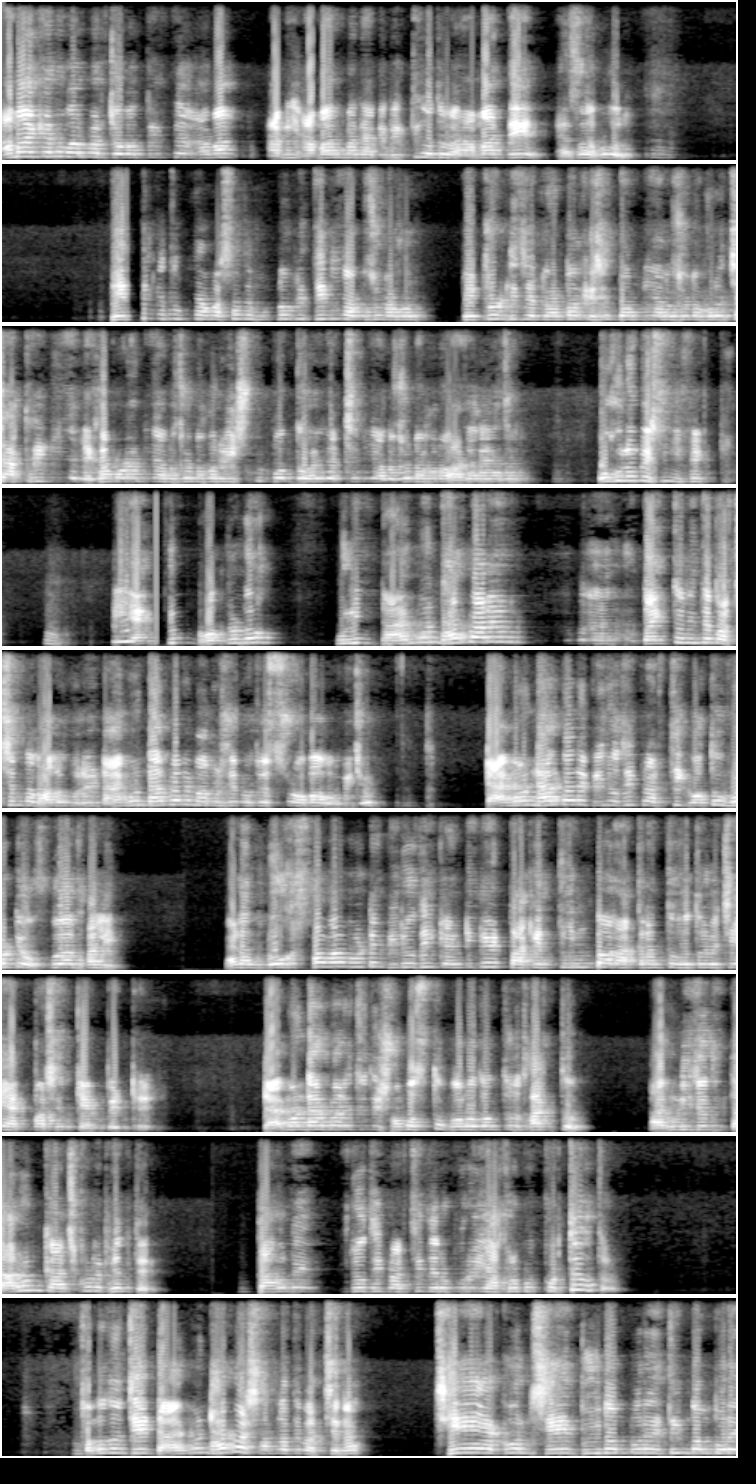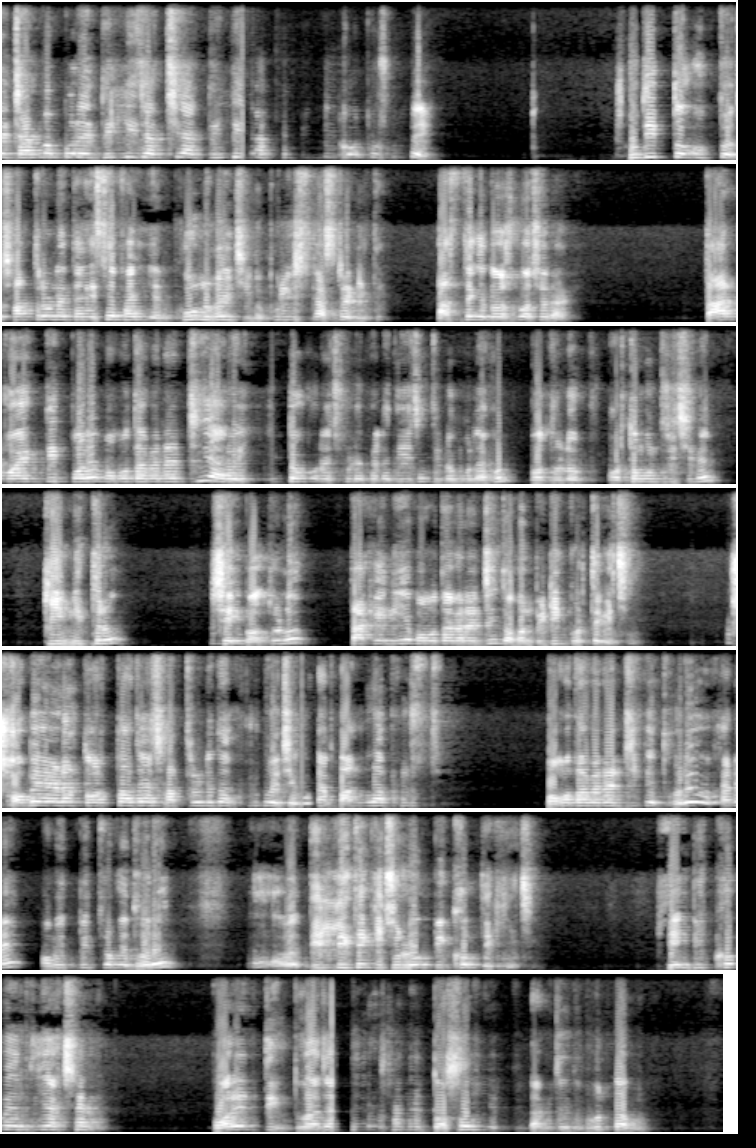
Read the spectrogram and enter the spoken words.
আমায় কেন বারবার জবাব দিতে আমার আমি আমার মানে আমি ব্যক্তিগত আমাদের অ্যাজ আ হোল এর থেকে তুমি আমার সাথে মূল্যবৃদ্ধি নিয়ে আলোচনা করো। পেট্রোল ডিজেল রান্নার গ্যাসের দাম নিয়ে আলোচনা করো চাকরি নিয়ে লেখাপড়া নিয়ে আলোচনা করো স্কুল বন্ধ হয়ে যাচ্ছে নিয়ে আলোচনা করো হাজার হাজার। ওগুলো বেশি ইফেক্টিভ এই একজন ভদ্রলোক উনি ডায়মন্ড হারবারের দায়িত্ব নিতে পারছেন না ভালো করে। ডায়মন্ড হারবারে মানুষের অজস্র অভাব অভিযোগ। ডায়মন্ড হারবারে বিরোধী প্রার্থী গত ভোটেও ফুয়াদ হালিম একটা লোকসভা ভোটে বিরোধী ক্যান্ডিডেট তাকে তিনবার আক্রান্ত হতে হয়েছে এক মাসের ক্যাম্পেন ট্রেন ডায়মন্ড হারবারে যদি সমস্ত গণতন্ত্র থাকতো আর উনি যদি দারুণ কাজ করে ফেলতেন তাহলে বিরোধী প্রার্থীদের উপর ওই আক্রমণ করতে হতো। ফলত যে ডায়মন্ড হারবার সামলাতে পারছে না, সে এখন সে দুই নম্বরে, তিন নম্বরে, চার নম্বরে দিল্লি যাচ্ছে আর দিল্লি যাচ্ছে দিল্লির গল্প শুনবে সুদীপ্ত গুপ্ত ছাত্র নেতা এসএফআই এর খুন হয়েছিল পুলিশ কাস্টাডিতে আজ থেকে দশ বছর আগে। তার কয়েকদিন পরে মমতা ব্যানার্জি আর ওই ইটো করে ছুড়ে ফেলে দিয়েছে তৃণমূল এখন। ভদ্রলোক অর্থমন্ত্রী ছিলেন, কি মিত্র, সেই ভদ্রলোক, তাকে নিয়ে মমতা ব্যানার্জি তখন মিটিং করতে গেছিল সবে একটা তরতাজা ছাত্র নেতা খুন হয়েছে, গোটা বাংলা ফুসছে মমতা ব্যানার্জিকে ধরে ওখানে, অমিত মিত্রকে ধরে দিল্লিতে কিছু লোক বিক্ষোভ দেখিয়েছে। সেই বিক্ষোভের রিয়াকশন পরের দিন দু হাজার তেরো সালের দশই এপ্রিল, আমি যদি ভুল না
